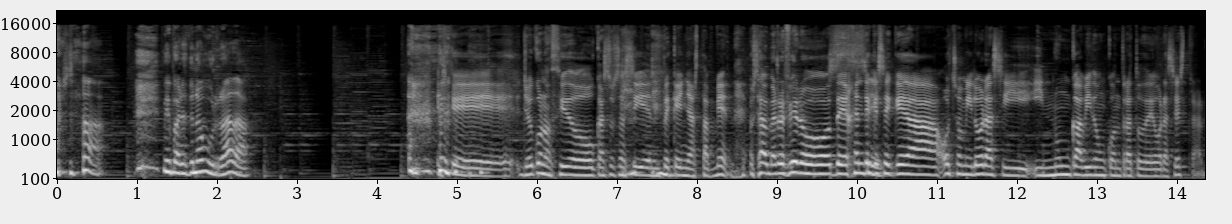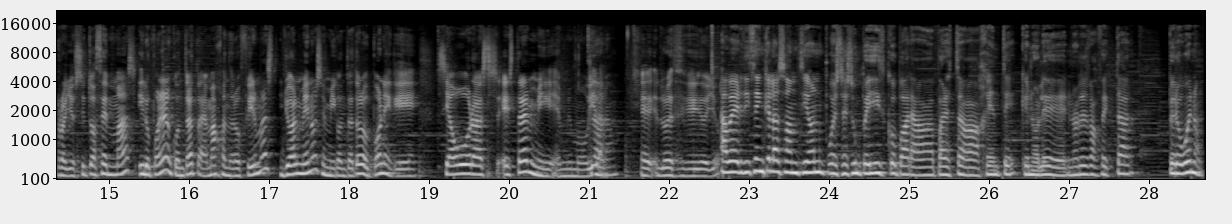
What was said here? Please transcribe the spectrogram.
O sea, me parece una burrada. Es que yo he conocido casos así en pequeñas también. O sea, me refiero de gente Sí. que se queda 8.000 horas y, y nunca ha habido un contrato de horas extra. Rollo, si tú haces más y lo pone en el contrato, además, cuando lo firmas, yo al menos en mi contrato lo pone que si hago horas extra en mi, en mi movida. Claro. Eh, lo he decidido yo. A ver, dicen que la sanción pues es un pellizco para, para esta gente, que no, le, no les va a afectar. Pero bueno,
